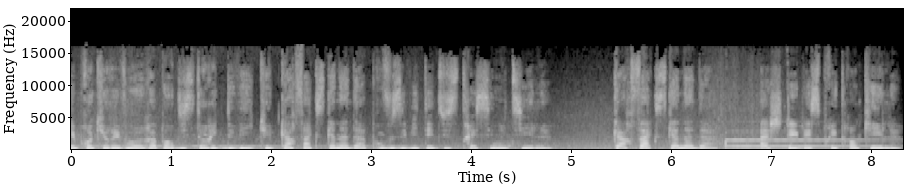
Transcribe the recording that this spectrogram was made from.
Et procurez-vous un rapport d'historique de véhicule Carfax Canada pour vous éviter du stress inutile. Carfax Canada. Achetez l'esprit tranquille.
